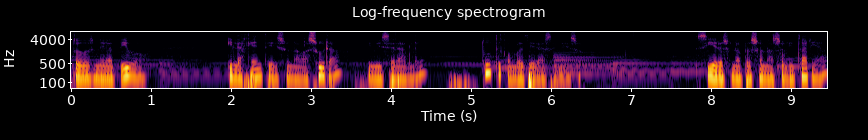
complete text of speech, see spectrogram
todo es negativo y la gente es una basura y miserable, tú te convertirás en eso. Si eres una persona solitaria,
